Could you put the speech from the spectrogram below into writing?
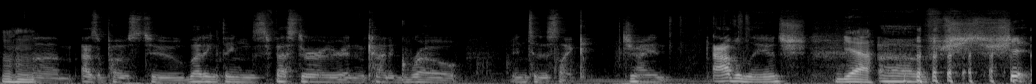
hmm um, as opposed to letting things fester and kind of grow into this like giant avalanche Yeah. of sh- shit.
